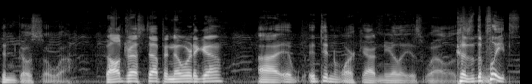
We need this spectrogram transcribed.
Didn't go so well. All dressed up and nowhere to go Uh, it, it didn't work out nearly as well because of the pleats.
